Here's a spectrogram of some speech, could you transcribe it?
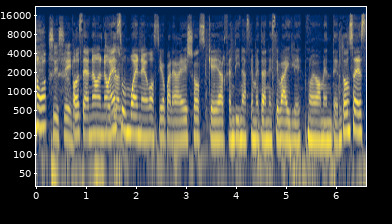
¿No? Sí, sí. O sea, no, no Total. es un buen negocio para ellos que Argentina se meta en ese baile nuevamente. Entonces,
